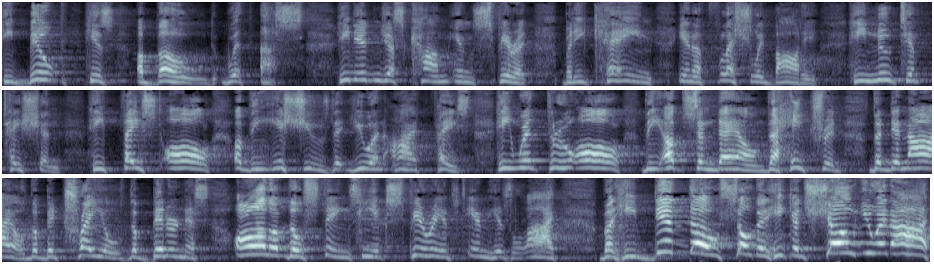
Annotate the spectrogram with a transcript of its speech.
He built his abode with us. He didn't just come in spirit, but he came in a fleshly body. He knew temptation. He faced all of the issues that you and I faced. He went through all the ups and downs, the hatred, the denial, the betrayals, the bitterness, all of those things he experienced in his life. But he did those so that he could show you and I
